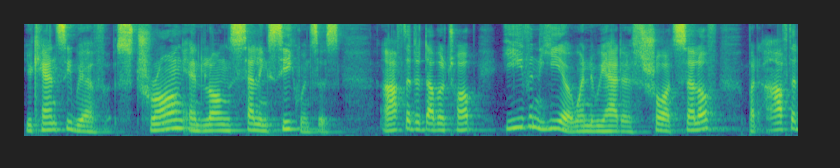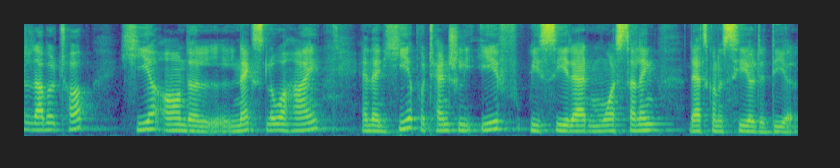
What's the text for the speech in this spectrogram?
You can see we have strong and long selling sequences after the double top, even here when we had a short sell-off, but after the double top, here on the next lower high, and then here potentially if we see that more selling, that's going to seal the deal.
